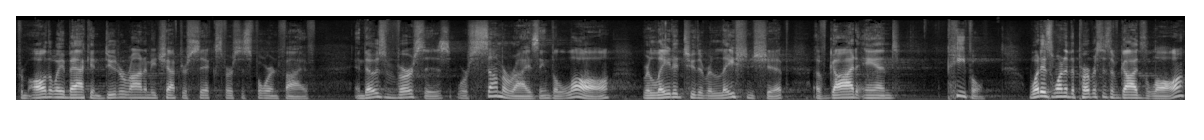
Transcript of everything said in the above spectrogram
from all the way back in Deuteronomy chapter 6, verses 4 and 5. And those verses were summarizing the law related to the relationship of God and people. What is one of the purposes of God's law?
